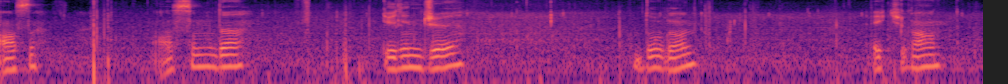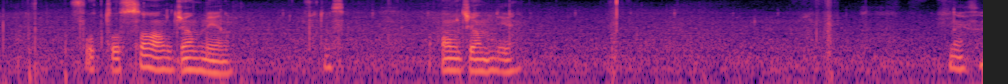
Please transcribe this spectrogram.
Aslında aslında gelince durun ekran fotosu alacağım diyelim fotosu alacağım diye neyse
